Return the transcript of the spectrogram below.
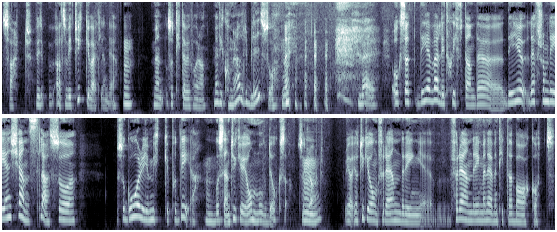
svart. Vi, alltså vi tycker verkligen det. Mm. Men så tittar vi på varandra, men vi kommer aldrig bli så. Nej. Nej. Och så att det är väldigt skiftande. Det är ju, eftersom det är en känsla så, så går det ju mycket på det. Mm. Och sen tycker jag ju om mode också såklart. Mm. Jag, jag tycker om förändring, eh, förändring men även titta bakåt.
